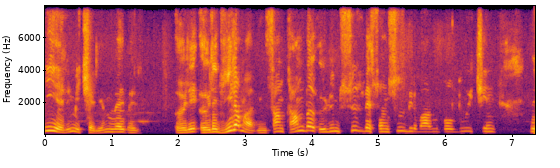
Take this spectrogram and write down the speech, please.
yiyelim, içelim ve, ve öyle öyle değil ama insan tam da ölümsüz ve sonsuz bir varlık olduğu için e,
